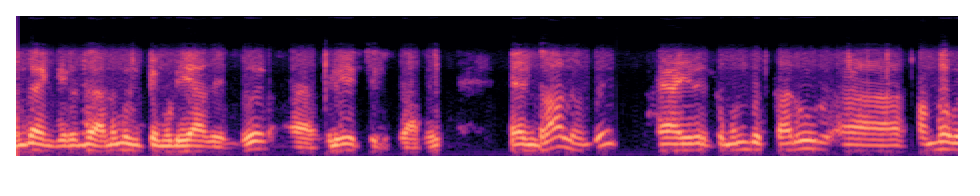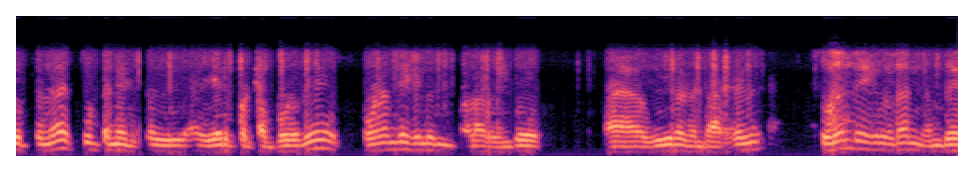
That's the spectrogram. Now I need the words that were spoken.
வந்து அங்கிருந்து அனுமதிக்க முடியாது என்று வெளியேற்றிருக்கிறார்கள் என்றால் வந்து இதற்கு முன்பு கரூர் சம்பவத்துல கூட்ட நெரிசல் ஏற்பட்ட பொழுது குழந்தைகளும் பலர் வந்து உயிரிழந்தார்கள். குழந்தைகளுடன் வந்து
